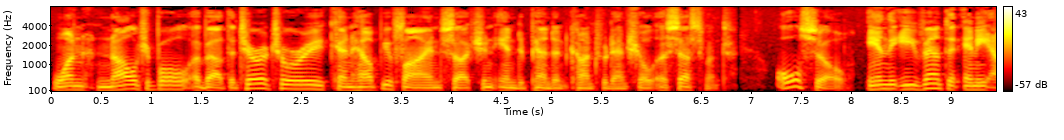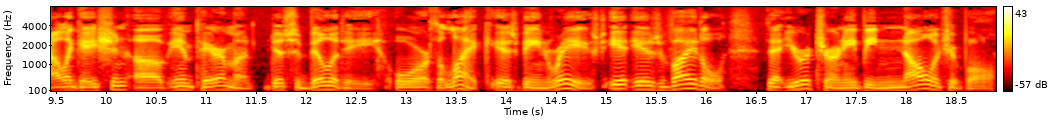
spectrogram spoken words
One knowledgeable about the territory can help you find such an independent confidential assessment. Also, in the event that any allegation of impairment, disability, or the like is being raised, it is vital that your attorney be knowledgeable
